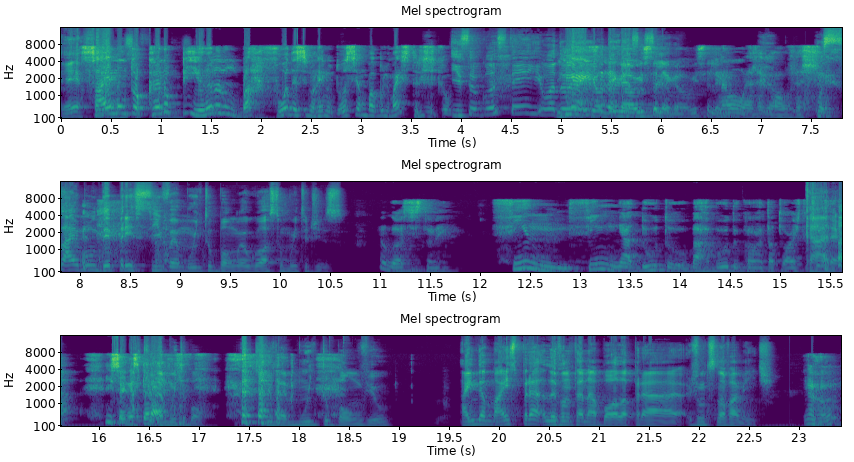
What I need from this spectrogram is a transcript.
É, Simon tocando piano num bar, foda-se, no Reino Doce, é um bagulho mais triste que eu. Isso eu gostei, eu adorei. aí, isso eu é legal, isso é legal, isso é legal. Não, é legal, velho. O Simon depressivo é muito bom, eu gosto muito disso. Eu gosto disso também. Finn, Finn adulto, barbudo com a tatuagem do Cara, Isso é aquilo é inesperado. muito bom. Aquilo é muito bom, viu? Ainda mais pra levantar na bola pra Juntos Novamente. Aham.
